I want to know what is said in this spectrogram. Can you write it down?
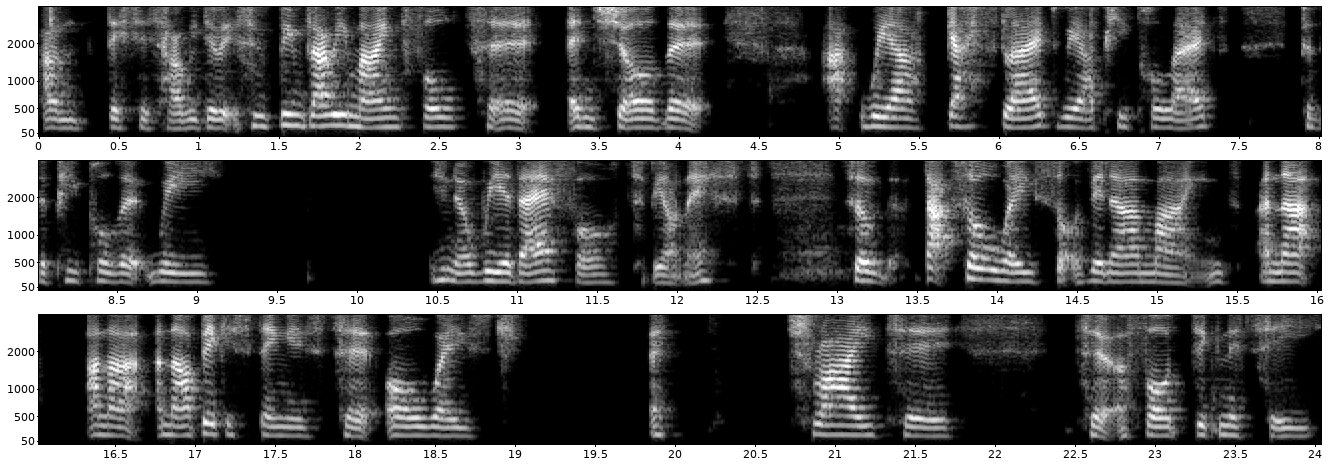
and this is how we do it. So we've been very mindful to ensure that uh, we are guest led we are people led for the people that we you know we are there for to be honest. So that's always sort of in our mind. And that and our and our biggest thing is to always uh, try to to afford dignity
